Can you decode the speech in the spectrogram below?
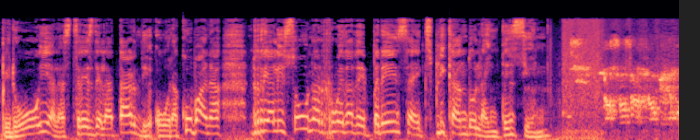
pero hoy a las 3 de la tarde, hora cubana, realizó una rueda de prensa explicando la intención. Nosotros no queremos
